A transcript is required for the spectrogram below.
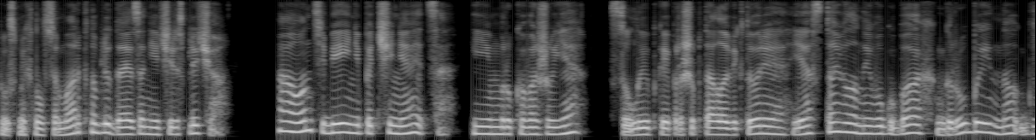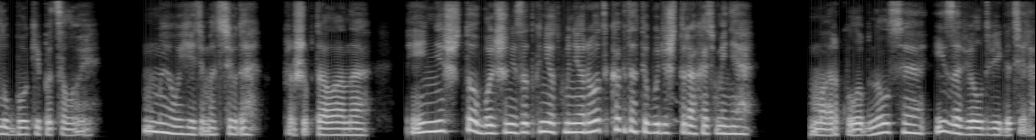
усмехнулся Марк, наблюдая за ней через плечо. «А он тебе и не подчиняется, им руковожу я», с улыбкой прошептала Виктория и оставила на его губах грубый, но глубокий поцелуй. «Мы уедем отсюда», – прошептала она. «И ничто больше не заткнет мне рот, когда ты будешь трахать меня». Марк улыбнулся и завёл двигатель.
